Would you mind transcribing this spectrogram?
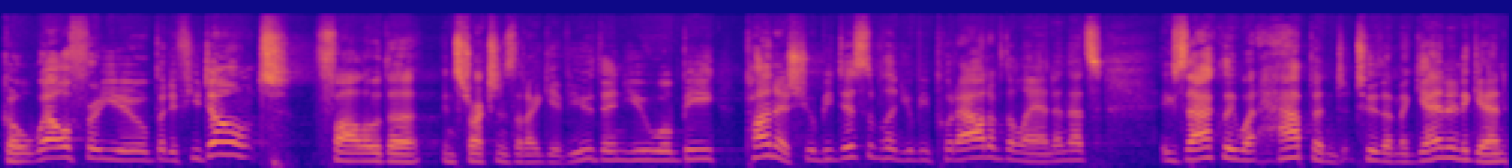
go well for you. But if you don't, follow the instructions that I give you, then you will be punished. You'll be disciplined. You'll be put out of the land. And that's exactly what happened to them again and again.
